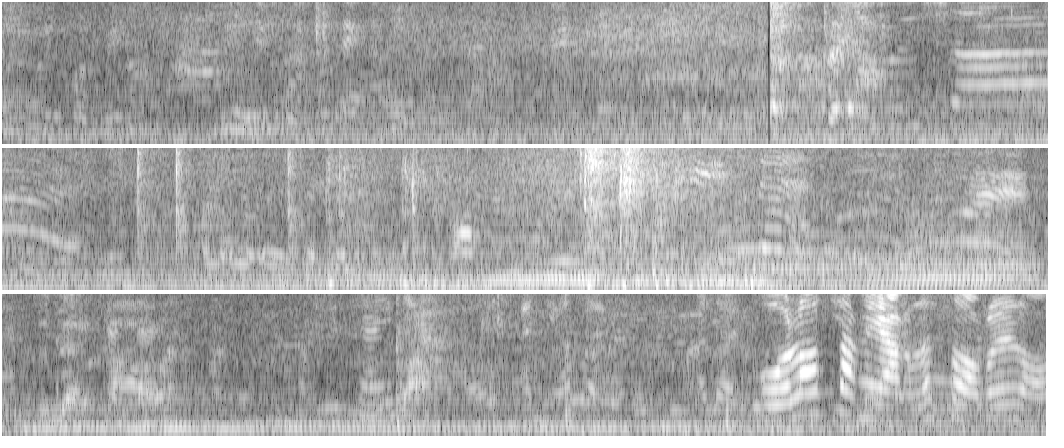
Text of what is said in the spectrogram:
นะใช่ชุดแรกขาวอะใช่ขาวอันนี้อร่อยอร่อยโอ้เราสั่งอย่างละสองเลยเหรอ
